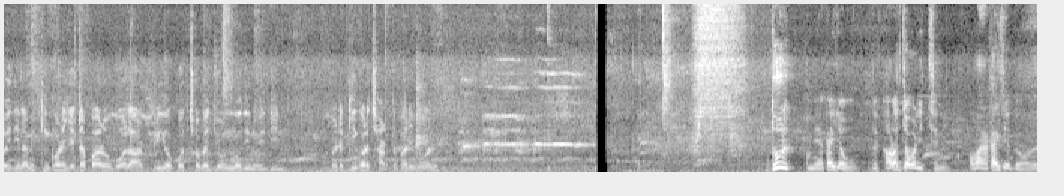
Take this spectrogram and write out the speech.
ওই দিন আমি কি করে যেতে পারো বল? আর প্রিয় কচ্ছপের জন্মদিন ওই দিন। ওইটা কি করে ছাড়তে পারি বল? ধুর! আমি একাই যাব কারোর যাওয়ার ইচ্ছে নেই। আমার একাই যেতে হবে।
